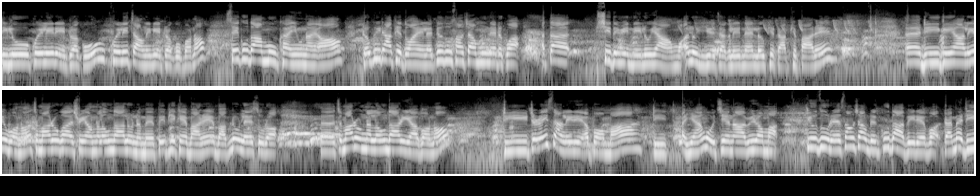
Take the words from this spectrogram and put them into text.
ဒီလိုခွေးလေးတွေအတွက်ကိုခွေးလေးကြောင်လေးတွေအတွက်ကိုပေါ့နော်စေကူသားမှုခံယူနိုင်အောင်ဒုက္ခိတဖြစ်သွားရင်လည်းပြုစုဆောင်ရှောက်မှုနဲ့တကွအသက်ရှိသေး၍နေလို့ရအောင်ပေါ့အဲ့လိုရည်ရွယ်ချက်ကလေးနဲ့လှုပ်ဖြစ်တာဖြစ်ပါတယ်အဲဒီဂေယာလေးကိုပေါ့နော်ကျမတို့ကရွှေအောင်နှလုံးသားလို့နာမည်ပေးဖြစ်ခဲ့ပါတယ်ဘာဖြစ်လို့လဲဆိုတော့အဲကျမတို့နှလုံးသားတွေကပေါ့နော်ဒီတရိษံလေးတွေအပေါ်မှာဒီအရန်ကိုကျင်နာပြီးတော့မှပြုစုတယ်စောင့်ရှောက်တယ်ကုသပေးတယ်ပေါ့ဒါပေမဲ့ဒီ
